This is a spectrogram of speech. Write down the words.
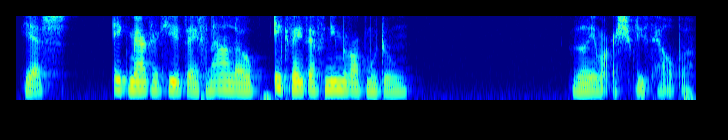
yes, ik merk dat ik hier tegenaan loop. Ik weet even niet meer wat ik moet doen. Wil je me alsjeblieft helpen?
